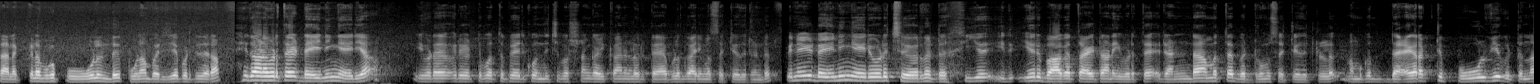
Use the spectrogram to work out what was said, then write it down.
തലക്കിൽ നമുക്ക് പൂളുണ്ട്. പൂളാൻ പരിചയപ്പെടുത്തി തരാം. ഇതാണ് ഇവിടുത്തെ ഡൈനിങ് ഏരിയ ഇവിടെ ഒരു എട്ട് പത്ത് പേർക്ക് ഒന്നിച്ച് ഭക്ഷണം കഴിക്കാനുള്ള ഒരു ടേബിളും കാര്യങ്ങളും സെറ്റ് ചെയ്തിട്ടുണ്ട്. പിന്നെ ഈ ഡൈനിങ് ഏരിയയോട് ചേർന്നിട്ട് ഈ ഈ ഒരു ഭാഗത്തായിട്ടാണ് ഇവിടുത്തെ രണ്ടാമത്തെ ബെഡ്റൂം സെറ്റ് ചെയ്തിട്ടുള്ളത്. നമുക്ക് ഡയറക്റ്റ് പൂൾ വ്യൂ കിട്ടുന്ന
